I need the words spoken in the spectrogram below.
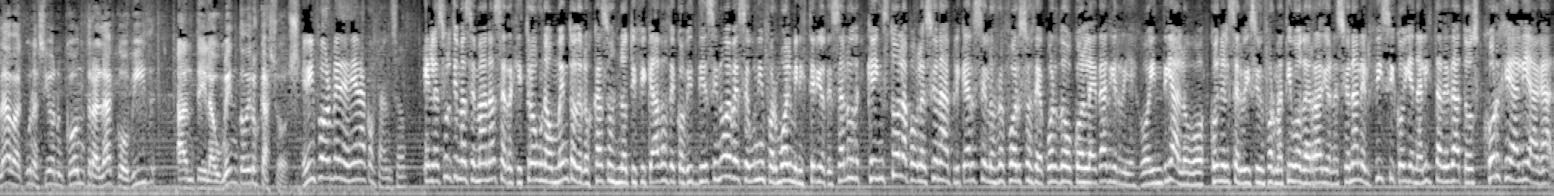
la vacunación contra la COVID ante el aumento de los casos. El informe de Diana Costanzo. En las últimas semanas se registró un aumento de los casos notificados de COVID-19, según informó el Ministerio de Salud, que instó a la población a aplicarse los refuerzos de acuerdo con la edad y riesgo. En diálogo con el Servicio Informativo de Radio Nacional, el físico y analista de datos Jorge Aliaga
